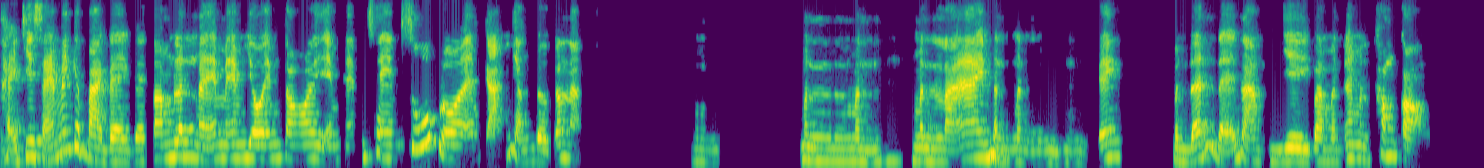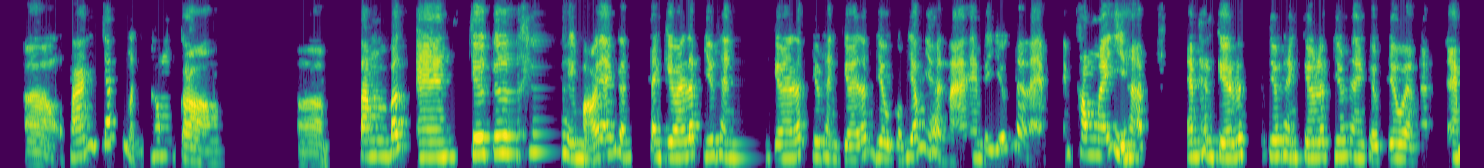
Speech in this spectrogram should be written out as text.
thầy chia sẻ mấy cái bài về về tâm linh mà em em vô em coi em em xem suốt luôn em cảm nhận được đó là mình mình mình là ai mình mình cái mình đến để làm gì và mình mình không còn uh, khoáng trách mình không còn uh, tâm bất an chứ cứ thì mỗi em thank you I love you thank you I love you thank you I love you. Cũng giống như hồi nãy em bị dưỡng là em em không mấy gì hết. Em thank you I love you thank you I love you thank you, you. Em, em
